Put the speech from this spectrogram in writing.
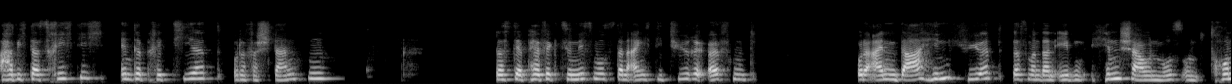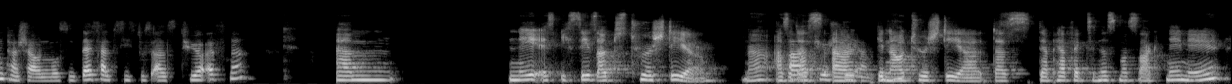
Habe ich das richtig interpretiert oder verstanden, dass der Perfektionismus dann eigentlich die Türe öffnet oder einen dahin führt, dass man dann eben hinschauen muss und drunter schauen muss. Und deshalb siehst du es als Türöffner? Ähm, nee, es, ich sehe es als Türsteher. Ne? Also ah, das, Türsteher. Äh, genau. Türsteher, dass der Perfektionismus sagt, nee, nee,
